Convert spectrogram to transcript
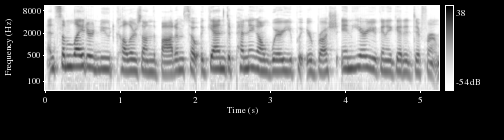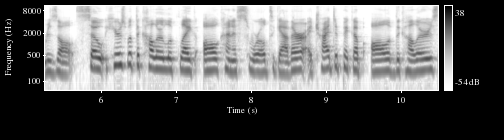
and some lighter nude colors on the bottom. So again, depending on where you put your brush in here, you're gonna get a different result. So here's what the color looked like all kind of swirled together. I tried to pick up all of the colors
